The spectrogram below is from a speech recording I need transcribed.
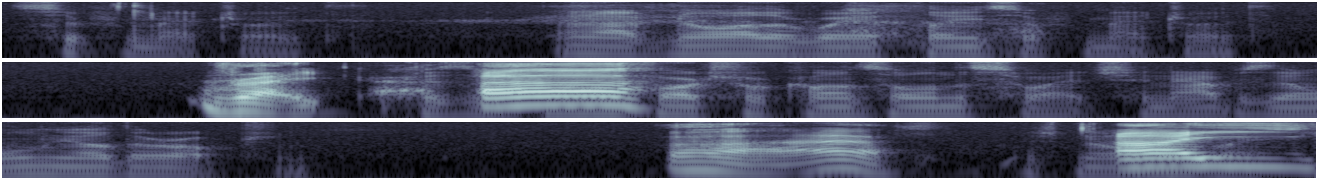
Super Metroid, and I have no other way of playing Super Metroid Right. because there's Uh, no virtual console on the Switch, and that was the only other option. Ah, There's no other way.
